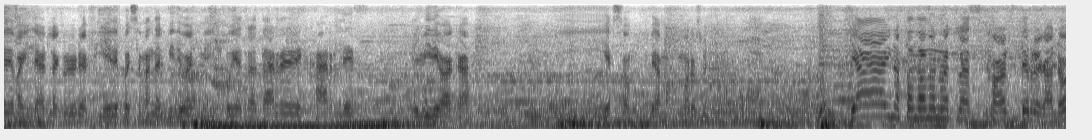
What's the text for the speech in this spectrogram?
Puede bailar la coreografía y después se manda el video al mail. Voy a tratar de dejarles el video acá. Y eso, veamos cómo resulta. Ya, y nos están dando nuestras cards de regalo.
